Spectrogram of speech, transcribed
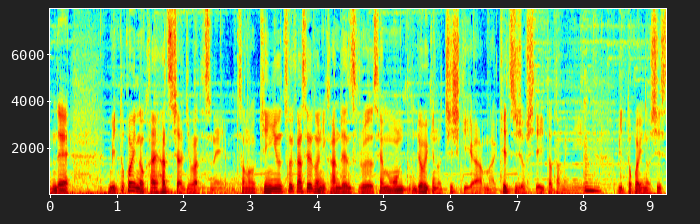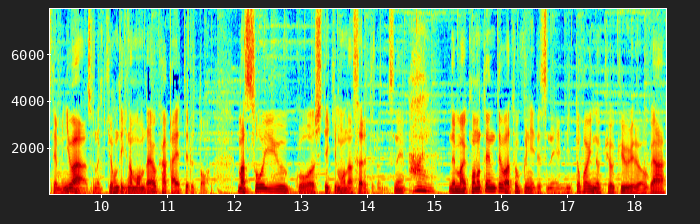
でビットコインの開発者にはですねその金融通貨制度に関連する専門領域の知識がまあ欠如していたために、ん。ビットコインのシステムにはその基本的な問題を抱えていると、まあ、そういうこう指摘もなされてるんですね。はい。でまあ、この点では特にですねビットコインの供給量が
